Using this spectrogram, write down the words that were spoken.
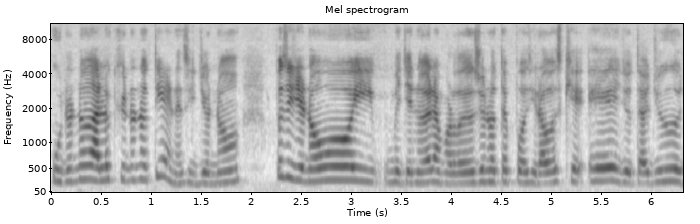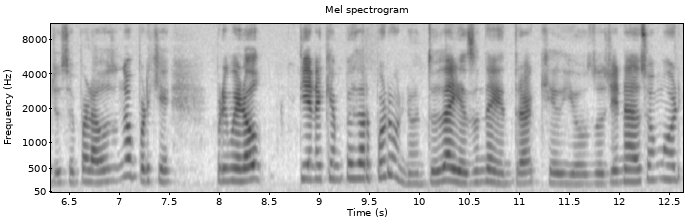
uno no da lo que uno no tiene. Si yo no, pues si yo no voy y me lleno del amor de Dios, yo no te puedo decir a vos que, hey, yo te ayudo, yo estoy para vos. No, porque primero tiene que empezar por uno. Entonces ahí es donde entra que Dios nos llena de su amor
